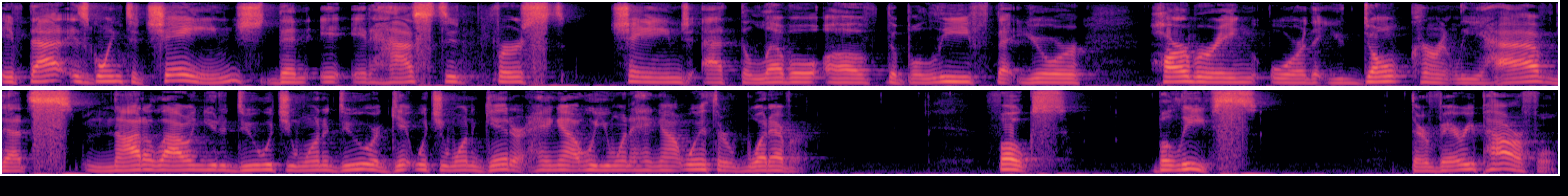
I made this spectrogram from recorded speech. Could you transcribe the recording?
if that is going to change, then it, it has to first change at the level of the belief that you're harboring or that you don't currently have that's not allowing you to do what you want to do or get what you want to get or hang out who you want to hang out with or whatever. Folks, beliefs, they're very powerful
